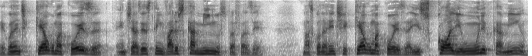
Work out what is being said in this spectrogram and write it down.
É quando a gente quer alguma coisa, a gente às vezes tem vários caminhos para fazer. Mas quando a gente quer alguma coisa e escolhe um único caminho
